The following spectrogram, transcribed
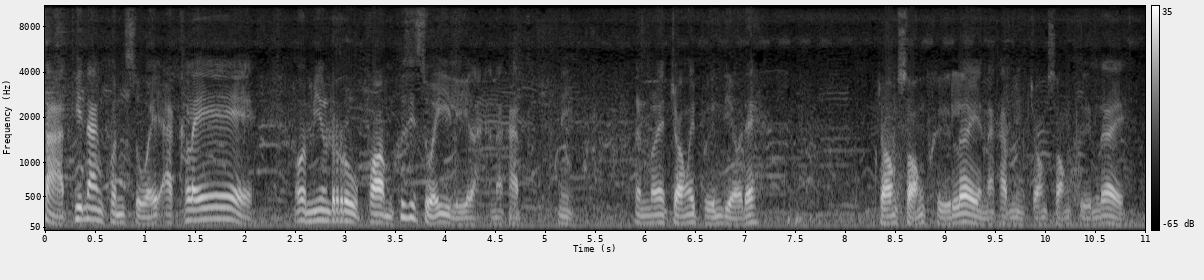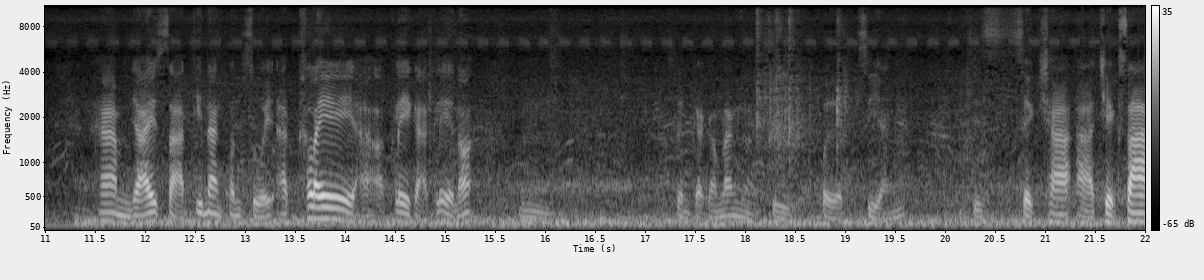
ศาสตร์ที่นั่งคนสวยอะเคลโอ้มีรูปพร้อมคือสิสวยอีหลีล่ะนะครับ นี่เพิ่นบ่ได้จองไว้ผืนเดียวเด้ จองสองผืนเลยนะครับนี่จองสองผืนเลย ห้ามย้ายศาสตร์ที่นั่งคนสวยอะเคลอะอะเคลกับอะเคลเนาะเพิ่นกับกำลังสี่เปิดเสียงสิเซ็กชาอ่าเช็คเศร้า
